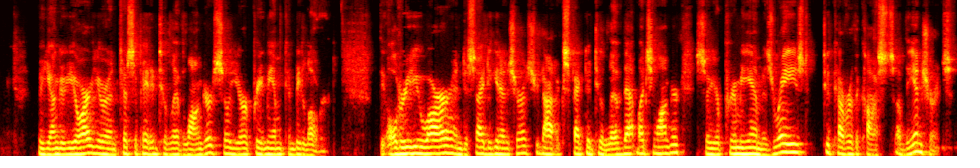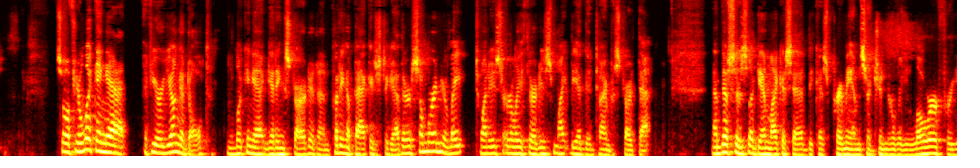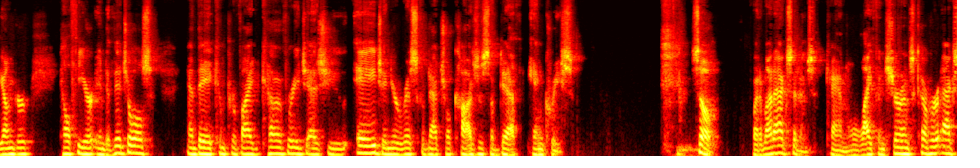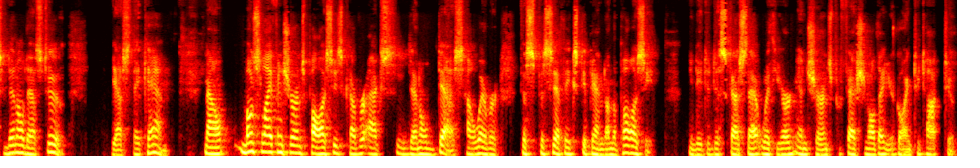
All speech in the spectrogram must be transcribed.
The younger you are, you're anticipated to live longer, so your premium can be lower. The older you are and decide to get insurance, you're not expected to live that much longer, so your premium is raised to cover the costs of the insurance. So if you're looking at, if you're a young adult, looking at getting started and putting a package together, somewhere in your late 20s, early 30s might be a good time to start that. And this is, again, like I said, because premiums are generally lower for younger, healthier individuals, and they can provide coverage as you age and your risk of natural causes of death increase. So, what about accidents? Can life insurance cover accidental deaths too? Yes, they can. Now, most life insurance policies cover accidental deaths. However, the specifics depend on the policy. You need to discuss that with your insurance professional that you're going to talk to.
